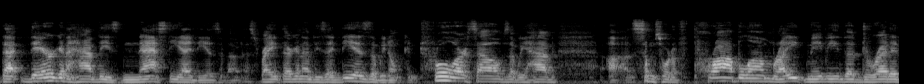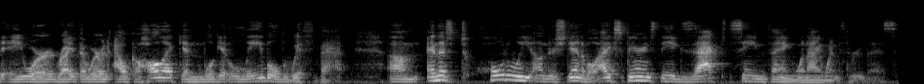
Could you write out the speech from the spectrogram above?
That they're going to have these nasty ideas about us, right? They're going to have these ideas that we don't control ourselves, that we have uh, some sort of problem, right? Maybe the dreaded A word, right? That we're an alcoholic and we'll get labeled with that. Um, and that's totally understandable. I experienced the exact same thing when I went through this.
